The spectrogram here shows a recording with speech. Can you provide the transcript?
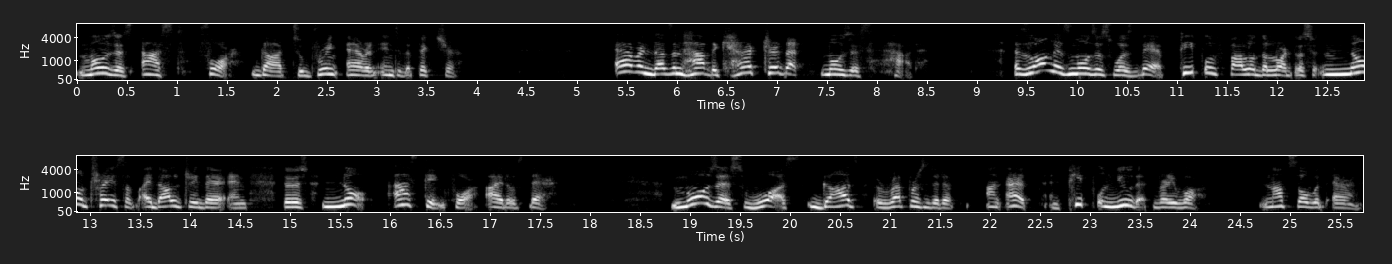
Moses asked for God to bring Aaron into the picture. Aaron doesn't have the character that Moses had. As long as Moses was there, people followed the Lord. There's no trace of idolatry there and there's no asking for idols there. Moses was God's representative on earth and people knew that very well. Not so with Aaron.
